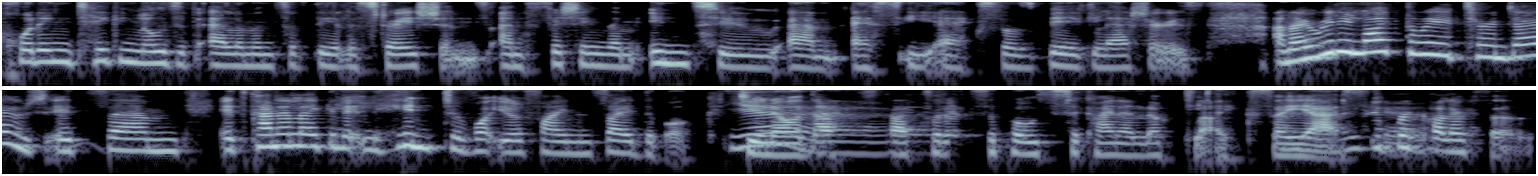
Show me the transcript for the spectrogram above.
putting taking loads of elements of the illustrations and fitting them into um, sex those big letters. And i really like the way it turned out. It's um it's kind of like a little hint of what you'll find inside the book. Yeah. you know? That's that's what it's supposed to kind of look like. So yeah like super it. colorful.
